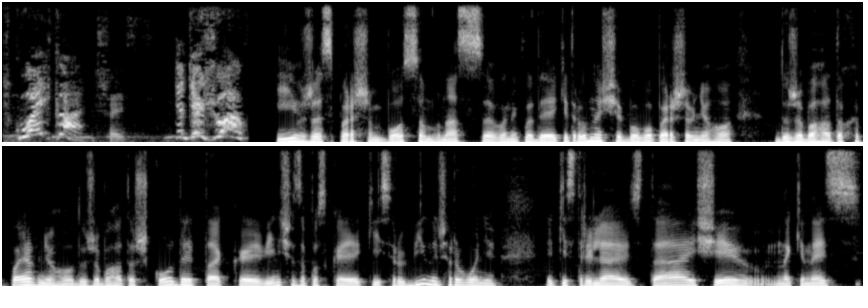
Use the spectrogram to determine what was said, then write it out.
Сколько? Шесть. Да ты шо? І вже з першим босом в нас виникли деякі труднощі, бо, по-перше, в нього дуже багато ХП, в нього дуже багато шкоди, так е, він ще запускає якісь рубіни червоні, які стріляють, та ще на кінець,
